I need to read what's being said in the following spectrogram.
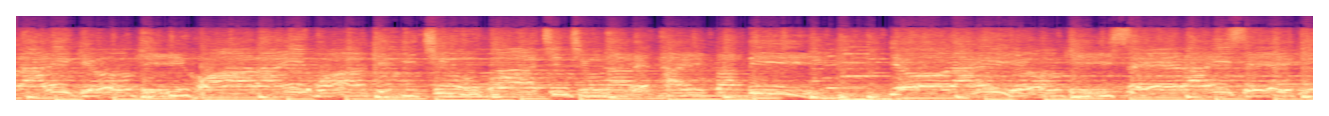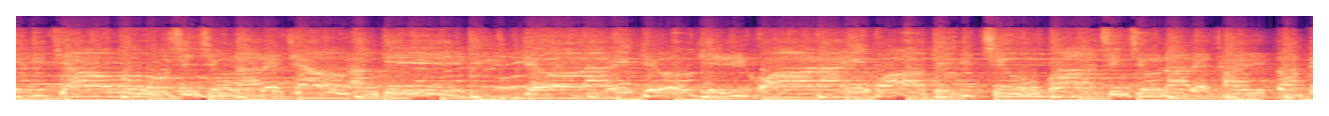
来叫去，划来划去，唱歌亲像那咧抬大滴。摇来摇去，踅来踅去，跳。机，叫来叫去，花来花去，唱歌亲像那咧太大比。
